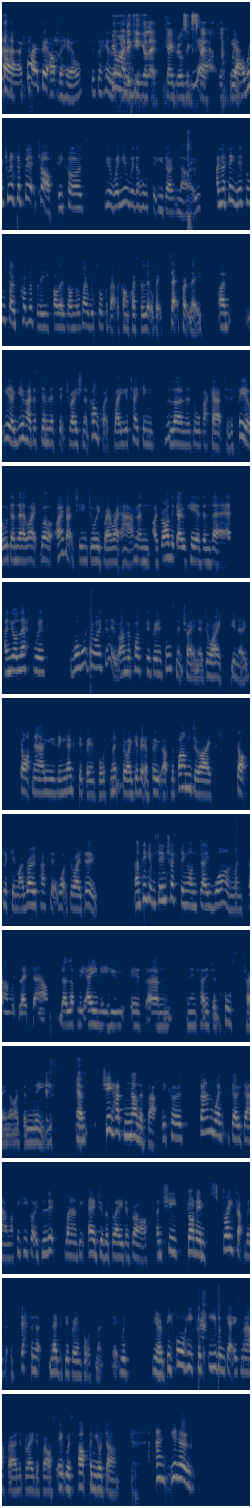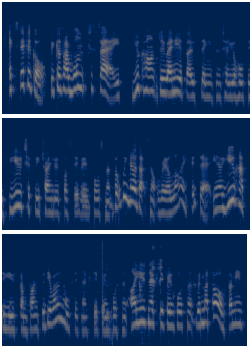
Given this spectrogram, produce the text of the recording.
yeah quite a bit up the hill. There's a hill you had a giggle at gabriel's expense yeah, yeah which was a bit tough because you know when you're with a horse that you don't know and i think this also probably follows on although we talk about the conquest a little bit separately um, you know, you had a similar situation at Conquest where you're taking the learners all back out to the field and they're like, well, I've actually enjoyed where I am and I'd rather go here than there. And you're left with, well, what do I do? I'm a positive reinforcement trainer. Do I, you know, start now using negative reinforcement? Do I give it a boot up the bum? Do I start flicking my rope at it? What do I do? I think it was interesting on day one when Stan was led down, the lovely Amy, who is um, an intelligent horse trainer, I believe. Yes. Um, she had none of that because Stan went to go down. I think he got his lips round the edge of a blade of grass, and she got him straight up with a definite negative reinforcement. It was, you know, before he could even get his mouth around a blade of grass, it was up and you're done. And you know, it's difficult because I want to say you can't do any of those things until your horse is beautifully trained with positive reinforcement. But we know that's not real life, is it? You know, you have to use sometimes with your own horse's negative reinforcement. I use negative reinforcement with my dogs. I mean,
